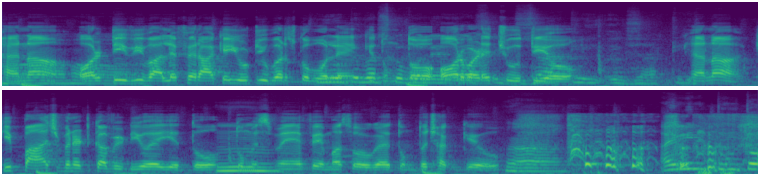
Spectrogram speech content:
है ना? हाँ, और टीवी वाले फिर आके यूट्यूबर्स को बोले कि तुम तो और बड़े चूती हो है ना? कि पाँच मिनट का वीडियो है ये तो। तुम इसमें फ़ेमस हो गए तुम तो छक्के हो। आई मीन तुम तो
